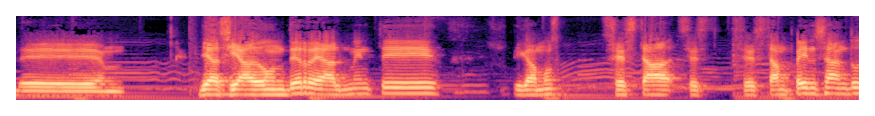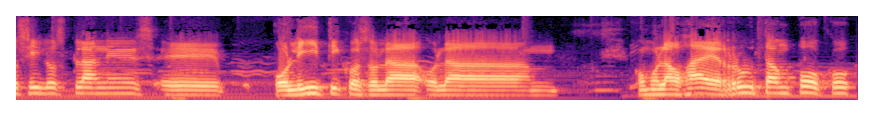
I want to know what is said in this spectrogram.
de, hacia dónde realmente, digamos, se, está, se, están pensando si los planes eh, políticos o la, o la, como la hoja de ruta un poco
